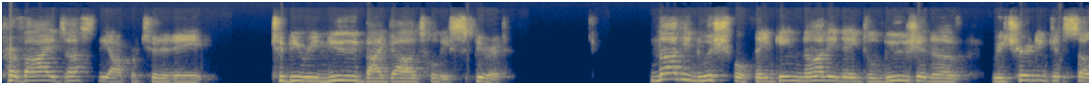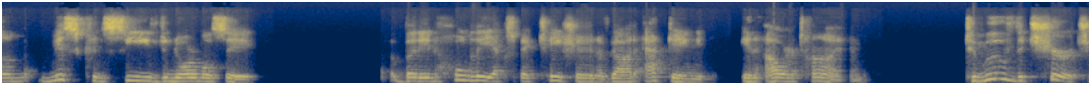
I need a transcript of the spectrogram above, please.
provides us the opportunity to be renewed by God's Holy Spirit. Not in wishful thinking, not in a delusion of returning to some misconceived normalcy, but in holy expectation of God acting in our time. To move the church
